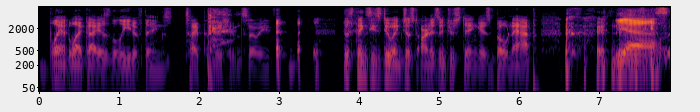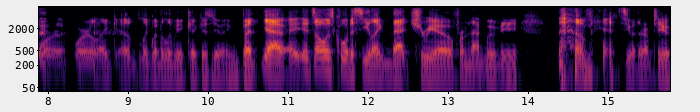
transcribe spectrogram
bland white guy as the lead of things type position. So he the things he's doing just aren't as interesting as Beau Knapp. Yeah, or or like uh, like what Olivia Cooke is doing. But yeah, it's always cool to see like that trio from that movie um, and see what they're up to.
